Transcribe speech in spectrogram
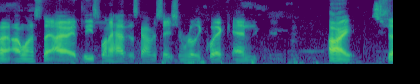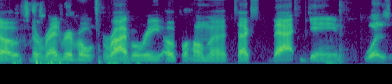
I, I want to stay. I at least want to have this conversation really quick. And all right, so the Red River rivalry, Oklahoma, Texas, that game was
